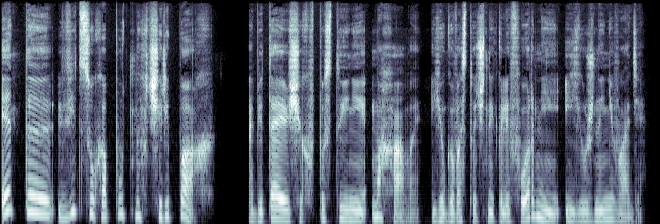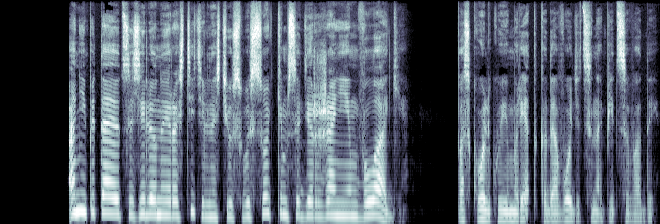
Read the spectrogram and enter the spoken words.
Это вид сухопутных черепах, обитающих в пустыне Мохаве, юго-восточной Калифорнии и Южной Неваде. Они питаются зеленой растительностью с высоким содержанием влаги, поскольку им редко доводится напиться воды.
